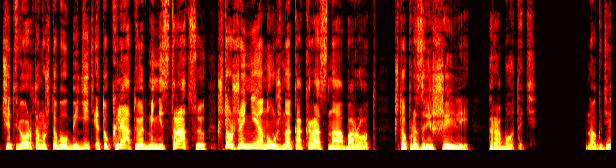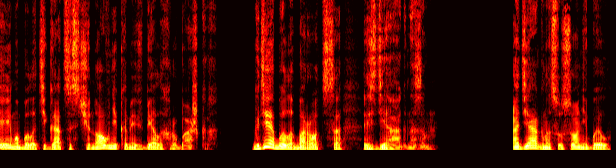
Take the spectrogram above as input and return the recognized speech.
четвертому, чтобы убедить эту клятую администрацию, что жене нужно как раз наоборот, чтоб разрешили работать. Но где ему было тягаться с чиновниками в белых рубашках? Где было бороться с диагнозом? А диагноз у Сони был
